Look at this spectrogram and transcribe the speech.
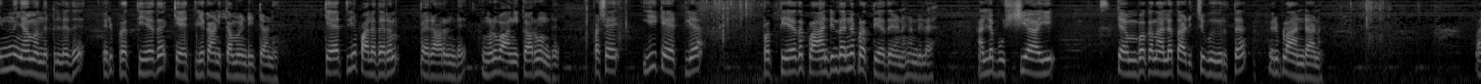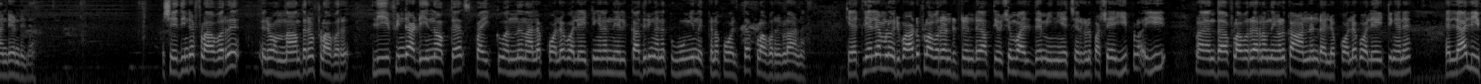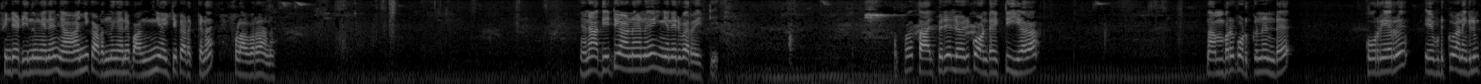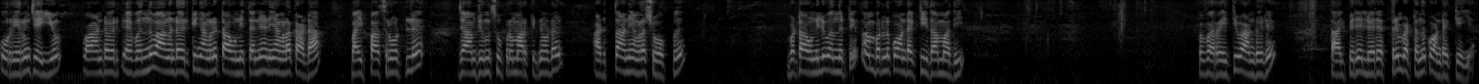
ഇന്ന് ഞാൻ വന്നിട്ടുള്ളത് ഒരു പ്രത്യേക കേറ്റ്ലിയ കാണിക്കാൻ വേണ്ടിയിട്ടാണ്. കേറ്റ്ലിയ പലതരം വരാറുണ്ട്. നിങ്ങൾ വാങ്ങിക്കാറുമുണ്ട് പക്ഷേ ഈ കേറ്റ്ലിയ പ്രത്യേക പ്ലാന്റിന് തന്നെ പ്രത്യേകതയാണ് കണ്ടില്ലേ? നല്ല ബുഷിയായി സ്റ്റെമ്പൊക്കെ നല്ല തടിച്ച് വീർത്ത ഒരു പ്ലാന്റാണ്. പ്ലാന്റ് കണ്ടില്ലേ? പക്ഷേ ഇതിന്റെ ഫ്ലവർ ഒരു ഒന്നാം തരം ഫ്ലവർ ലീഫിന്റെ അടിയിൽ നിന്നൊക്കെ സ്പൈക്ക് വന്ന് നല്ല കൊല കൊലയായിട്ട് ഇങ്ങനെ നെൽക്കതിരി ഇങ്ങനെ തൂങ്ങി നിൽക്കണ പോലത്തെ ഫ്ലവറുകളാണ്. കേറ്റ്ലിയയിൽ നമ്മൾ ഒരുപാട് ഫ്ലവർ കണ്ടിട്ടുണ്ട്. അത്യാവശ്യം വലുത് മിനിയേച്ചറുകൾ. പക്ഷേ ഈ ഈ എന്താ ഫ്ലവർ കാരണം നിങ്ങൾ കാണുന്നുണ്ടല്ലോ. കൊല കൊലയായിട്ട് ഇങ്ങനെ എല്ലാ ലീഫിന്റെ അടിയിൽ നിന്നും ഇങ്ങനെ ഞാഞ്ഞ് കടന്ന് ഇങ്ങനെ ഭംഗിയായിട്ട് കിടക്കണ ഫ്ലവറാണ്. ഞാൻ ആദ്യമായിട്ട് കാണുകയാണ് ഇങ്ങനെ ഒരു വെറൈറ്റി. അപ്പോൾ താല്പര്യമുള്ളവർ കോണ്ടാക്ട് ചെയ്യുക. നമ്പർ കൊടുക്കുന്നുണ്ട്. കൊറിയർ എവിടേക്ക് വേണമെങ്കിലും കൊറിയറും ചെയ്യും. വേണ്ടവർക്ക് വന്ന് വാങ്ങേണ്ടവർക്ക് ഞങ്ങൾ ടൗണിൽ തന്നെയാണ് ഞങ്ങളെ കട. ബൈപ്പാസ് റോഡിൽ ജാംജൂം സൂപ്പർ മാർക്കറ്റിനോട് അടുത്താണ് ഞങ്ങളെ ഷോപ്പ് ഇപ്പോൾ ടൗണിൽ വന്നിട്ട് നമ്പറിൽ കോണ്ടാക്ട് ചെയ്താൽ മതി. ഇപ്പോൾ വെറൈറ്റി വേണ്ടവർ താല്പര്യം എല്ലാവരും എത്രയും പെട്ടെന്ന് കോണ്ടാക്ട് ചെയ്യുക.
